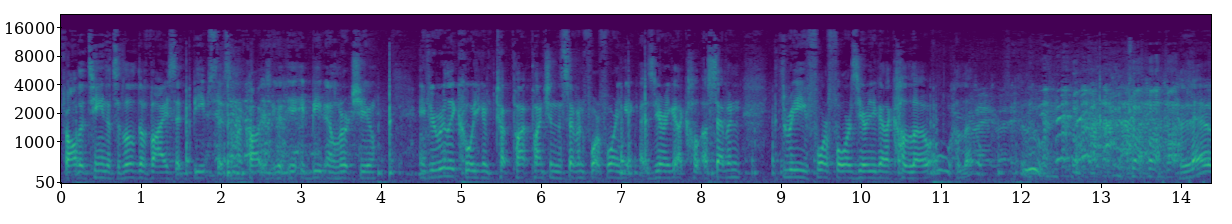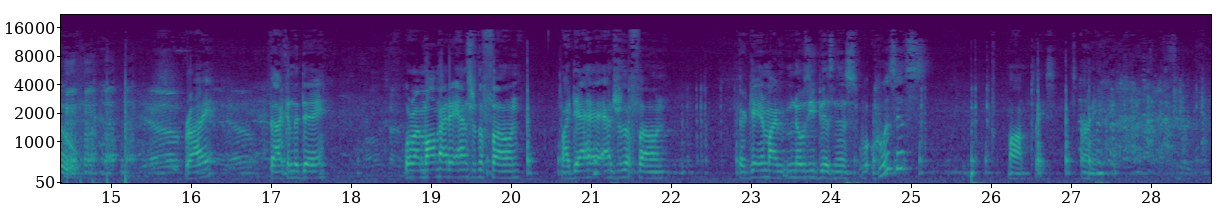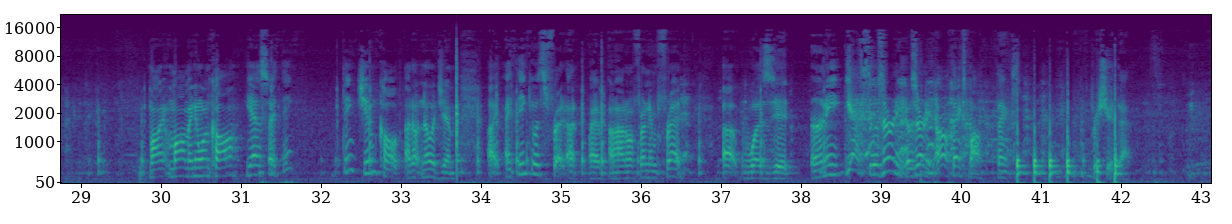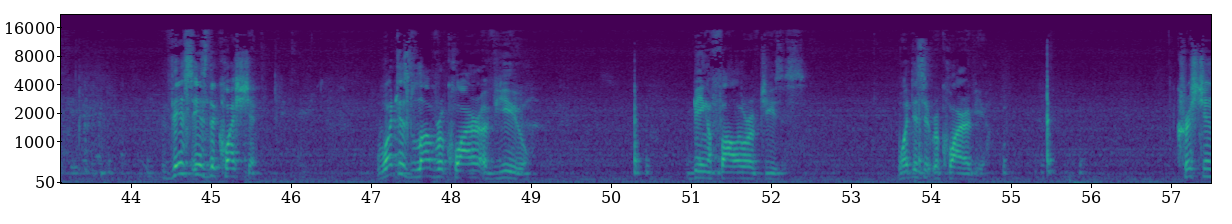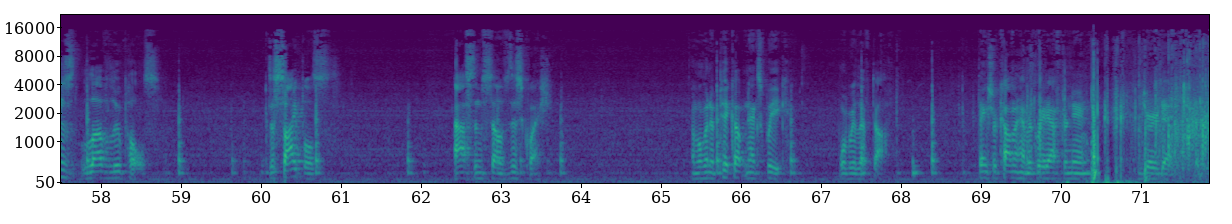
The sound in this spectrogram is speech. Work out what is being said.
For all the teens, it's a little device that beeps that someone calls. It, it beep and alerts you. And if you're really cool, you can t- punch in the 744 and you get a zero, you get a, a 73440, you get a hello. Ooh, hello. Ooh. hello. Right? Back in the day. Where my mom had to answer the phone, my dad had to answer the phone. They're getting my nosy business. Who is this? Mom, please. It's Ernie. Mom, anyone call? Yes, I think think Jim called. I don't know a Jim. I, I think it was Fred. I, I, I don't know a friend named Fred. Uh, was it Ernie? Yes, it was Ernie. It was Ernie. Oh, thanks, Mom. Thanks. Appreciate that. This is the question. What does love require of you being a follower of Jesus? What does it require of you? Christians love loopholes. Disciples ask themselves this question. And we're going to pick up next week where we left off. Thanks for coming. Have a great afternoon. Enjoy your day.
